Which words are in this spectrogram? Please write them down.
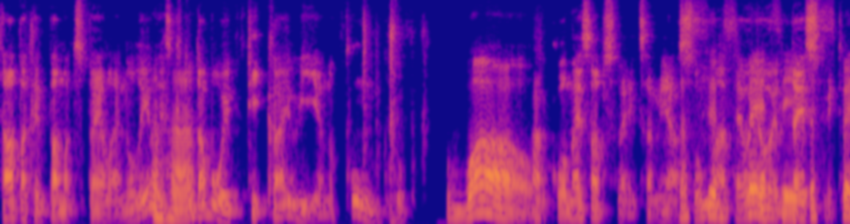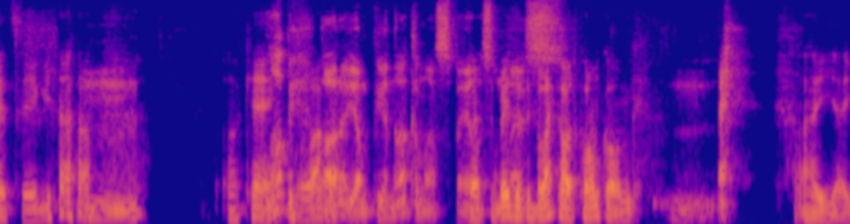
tāpat ir pamatspēlē. Nu, lieliski, Aha. tu dabūji tikai vienu punktu. Wow! Ar ko mēs apsveicam. Jā, tas summā tev jau ir desmit. Tas spēcīgi. Jā. Mm. Okay, labi, labi, pārējām pie nākamās spēles. Bet beidzot mēs... Blackout Hongkong. Ne. Ai, ai,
